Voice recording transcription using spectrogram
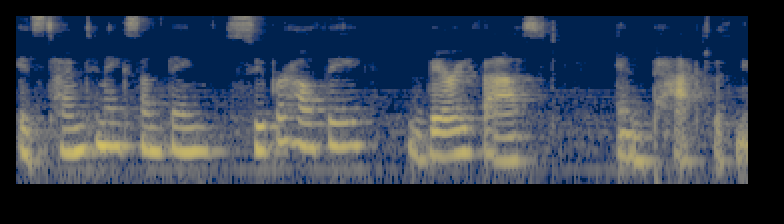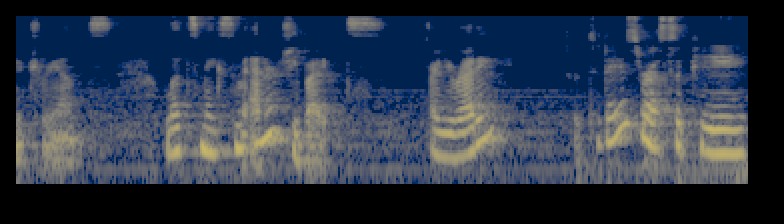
it's time to make something super healthy, very fast, and packed with nutrients. Let's make some energy bites. Are you ready? So today's recipe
